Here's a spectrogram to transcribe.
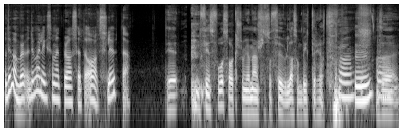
Och det var, bra- det var liksom ett bra sätt att avsluta. Det finns få saker som gör människor så fula som bitterhet. Mm. Alltså,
